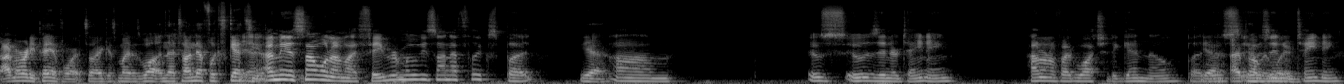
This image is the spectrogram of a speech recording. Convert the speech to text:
I'm already paying for it, so I guess might as well. And that's how Netflix gets Yeah, you. I mean, it's not one of my favorite movies on Netflix, but yeah, um, it was it was entertaining. I don't know if I'd watch it again though, but Yeah, it was, I it was probably entertaining.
